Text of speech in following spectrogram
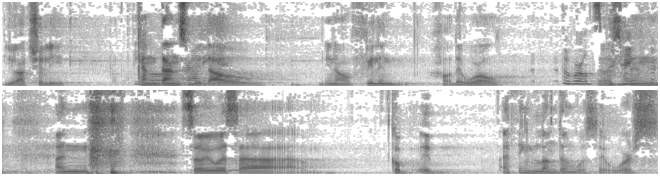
you actually can dance ready. without you know feeling how the world the world's was spinning. and so it was. Uh, I think London was the worst,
